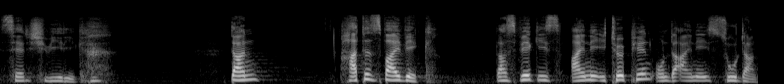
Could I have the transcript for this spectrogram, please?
sehr schwierig. Dann hat es zwei Wege. Das Weg ist eine Äthiopien und eine ist Sudan.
